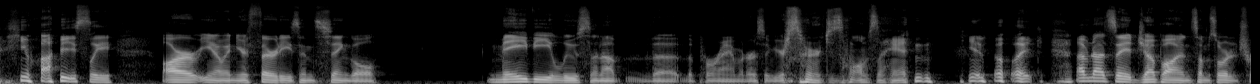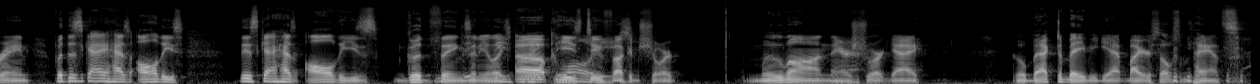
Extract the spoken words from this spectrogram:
you obviously are, you know, in your 30s and single. Maybe loosen up the the parameters of your search. Is all I'm saying. you know, like I'm not saying jump on some sort of train, but this guy has all these. This guy has all these good things, and you're like, great oh, he's too qualities." fucking short. Move on, there, short guy. Go back to Baby Gap. Buy yourself some pants.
